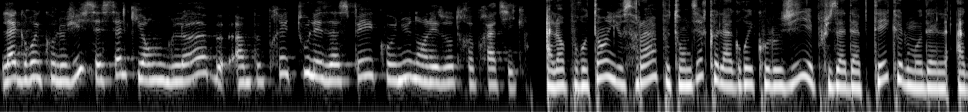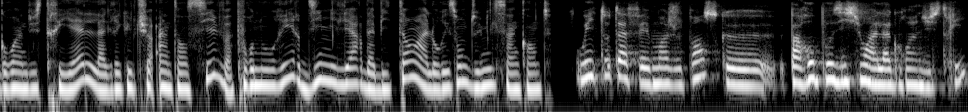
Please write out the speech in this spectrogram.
l'agroécologie, c'est celle qui englobe à peu près tous les aspects connus dans les autres pratiques. Alors pour autant, Yusra, peut-on dire que l'agroécologie est plus adaptée que le modèle agro-industriel, l'agriculture intensive, pour nourrir 10 milliards d'habitants à l'horizon 2050 Oui, tout à fait. Moi, je pense que par opposition à l'agro-industrie,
